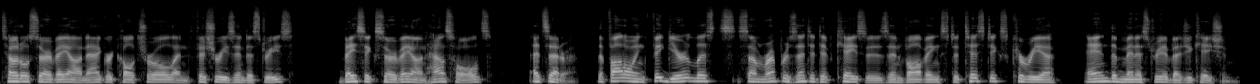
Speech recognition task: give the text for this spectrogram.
Total Survey on Agricultural and Fisheries Industries, Basic Survey on Households, etc. The following figure lists some representative cases involving Statistics Korea and the Ministry of Education.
